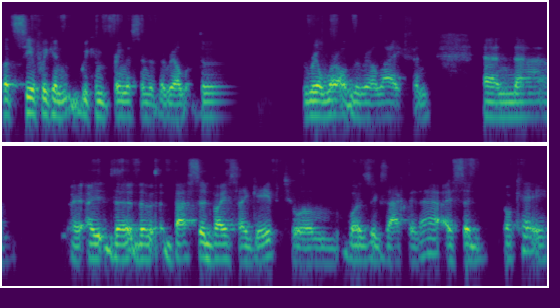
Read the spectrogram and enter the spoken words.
Let's see if we can we can bring this into the real the real world, the real life, and and uh, I, I, the the best advice I gave to him was exactly that. I said, okay,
